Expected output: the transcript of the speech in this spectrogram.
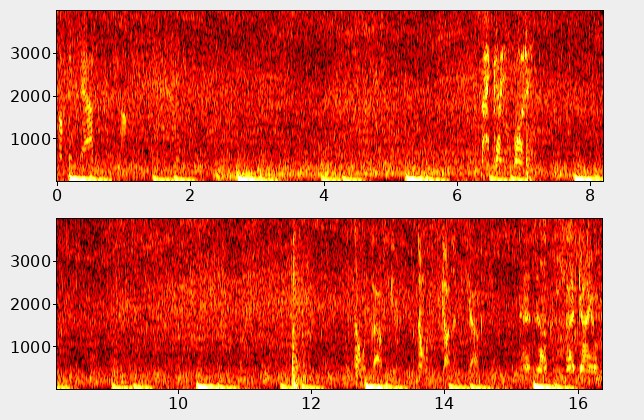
Something bad is gonna happen. That guy spotted. No one's out here. No one's gonna be out here. Heads up. That guy over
